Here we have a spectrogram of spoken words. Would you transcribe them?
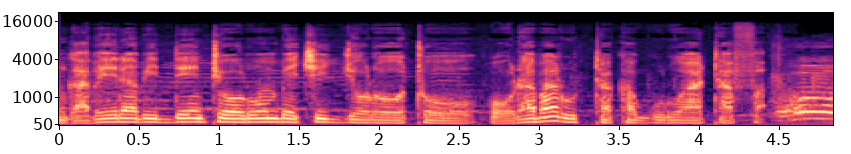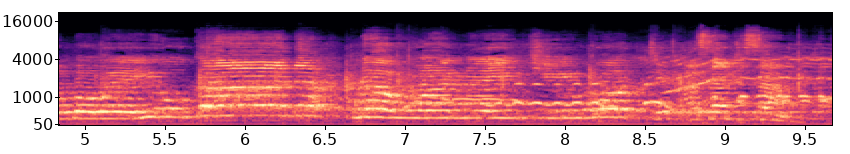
nga beerabidde nti olumbe kijjolooto olaba lutta kagulu atafa Obo we Uganda na wananchi wote, asante sana.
